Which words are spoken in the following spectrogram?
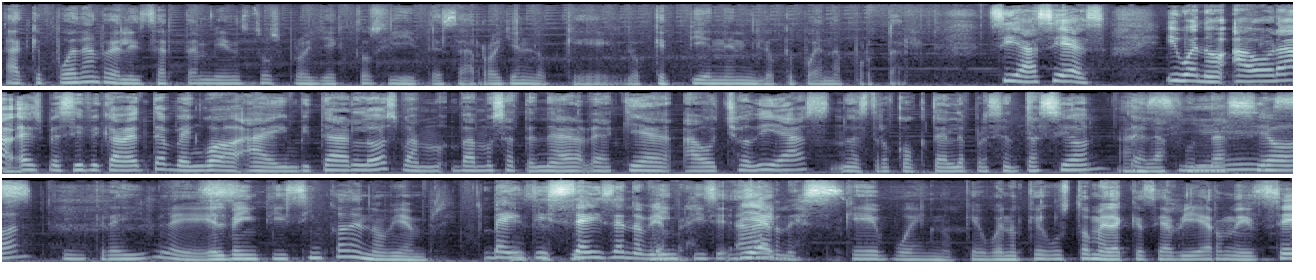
a que puedan realizar también estos proyectos y desarrollen lo que, lo que tienen y lo que pueden aportar. Sí, así es. Y bueno, ahora específicamente vengo a invitarlos. Vamos a tener de aquí a ocho días nuestro cóctel de presentación de la fundación. Increíble. El 25 de noviembre. 26 de noviembre, viernes. qué bueno, qué bueno, qué gusto me da que sea viernes. Sí,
